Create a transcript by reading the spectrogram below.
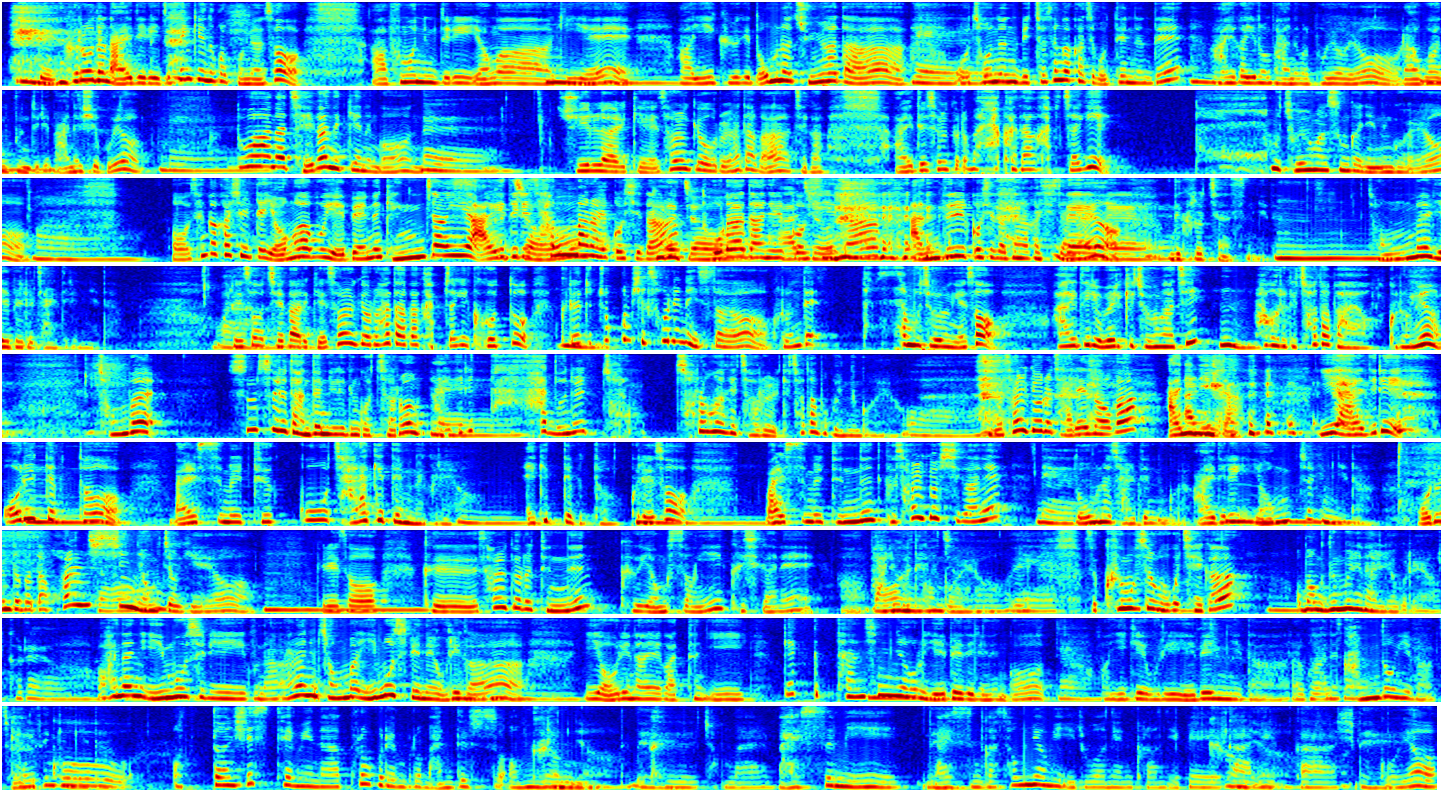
네, 그러던 아이들이 이제 생기는 걸 보면서 아 부모님들이 영아기에 아이 교육이 너무나 중요하다. 음. 네. 어, 저는 미처 생각하지 못했는데 음. 아이가 이런 반응을 보여요라고 하는 분들이 많으시고요. 네. 또 하나 제가 느끼는 건 네. 주일날 이렇게 설교를 하다가 제가 아이들 설교를 막 하다가 갑자기 너무 조용한 순간이 있는 거예요. 어. 어, 생각하실 때 영화부 예배는 굉장히 아이들이 그쵸. 산만할 것이다, 그러죠. 돌아다닐 아주. 것이다, 안 들을 것이다 생각하시잖아요. 네, 네. 근데 그렇지 않습니다. 음. 정말 예배를 잘 드립니다. 와. 그래서 제가 이렇게 설교를 하다가 갑자기 그것도 음. 그래도 조금씩 소리는 있어요. 그런데 너무 조용해서 아이들이 왜 이렇게 조용하지? 음. 하고 이렇게 쳐다봐요. 그러면 정말 숨소리도 안 들리는 것처럼 네. 아이들이 다 눈을 초 롱초롱하게 저를 이렇게 쳐다보고 있는 거예요. 와. 제가 설교를 잘해서가 아닙니다. 이 아이들이 어릴 때부터 말씀을 듣고 자랐기 때문에 그래요. 음. 아기 때부터. 그래서 말씀을 듣는 그 설교 시간에 네. 너무나 잘 듣는 거예요. 아이들이 영적입니다. 어른들보다 훨씬 그렇죠. 영적이에요. 음. 그래서 그 설교를 듣는 그 영성이 그 시간에 어, 발휘가 되는 거죠. 거예요. 예. 네. 그래서 그 모습을 보고 제가 어, 막 눈물이 나려고 그래요. 그래요. 어, 하나님 이 모습이구나. 하나님 정말 이 모습이네요. 우리가 음. 이 어린아이 같은 이 깨끗한 심령으로 예배드리는 것 네. 어, 이게 우리의 예배입니다라고 하는 감동이 막 저에게 생깁니다. 어떤 시스템이나 프로그램으로 만들 수 없는 그럼요. 네. 그 정말 말씀이 네. 말씀과 성령이 이루어낸 그런 예배가 그럼요. 아닐까 싶고요.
